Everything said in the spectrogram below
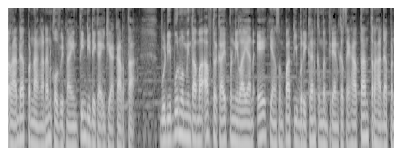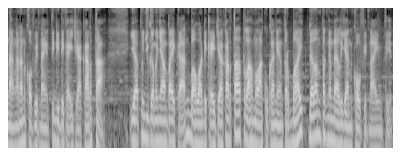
terhadap penanganan COVID-19 di DKI Jakarta. Budi pun meminta maaf terkait penilaian E yang sempat diberikan Kementerian Kesehatan terhadap penanganan COVID-19 di DKI Jakarta. Ia pun juga menyampaikan bahwa DKI Jakarta telah melakukan yang terbaik dalam pengendalian COVID-19.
